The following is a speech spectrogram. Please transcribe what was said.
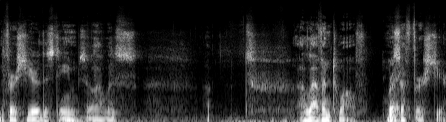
The first year of the Steam, so I was 11, 12 was the first year.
